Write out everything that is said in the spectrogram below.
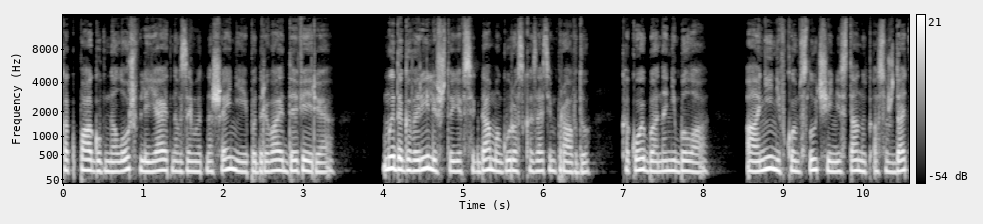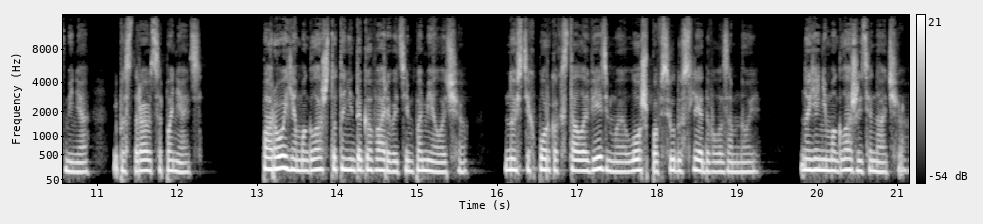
как пагубно ложь влияет на взаимоотношения и подрывает доверие. Мы договорились, что я всегда могу рассказать им правду, какой бы она ни была, а они ни в коем случае не станут осуждать меня и постараются понять. Порой я могла что-то не договаривать им по мелочи, но с тех пор, как стала ведьмой, ложь повсюду следовала за мной. Но я не могла жить иначе.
